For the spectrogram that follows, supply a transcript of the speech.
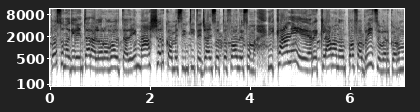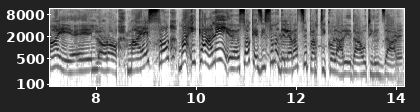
possono diventare a loro volta dei masher, come sentite già in sottofondo, insomma, i cani reclamano un po' Fabrizio perché ormai è il loro maestro, ma i cani eh, so che esistono delle razze particolari da utilizzare.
